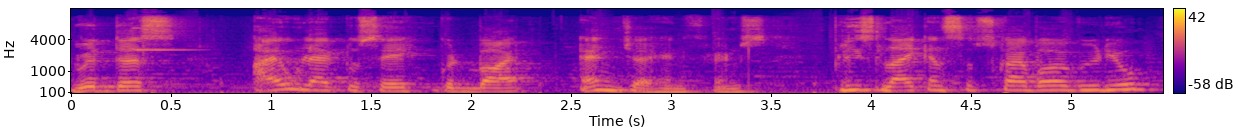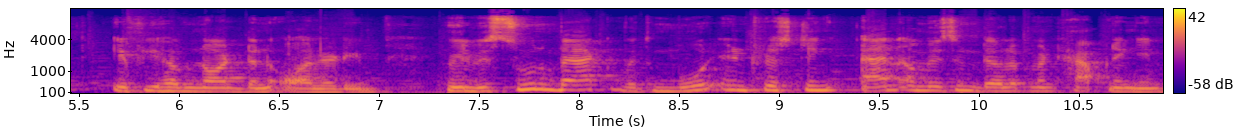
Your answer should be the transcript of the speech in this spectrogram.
With this, I would like to say goodbye and Jai Hind friends. Please like and subscribe our video if you have not done already. We'll be soon back with more interesting and amazing development happening in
